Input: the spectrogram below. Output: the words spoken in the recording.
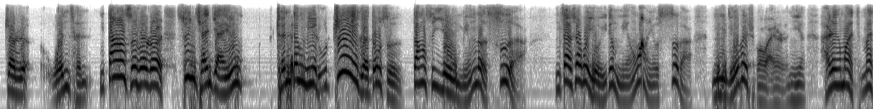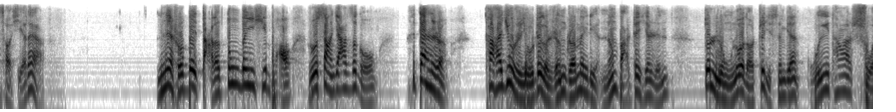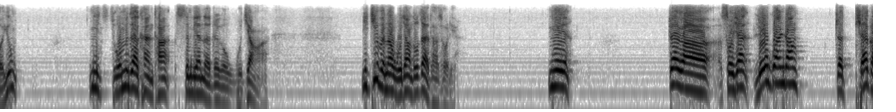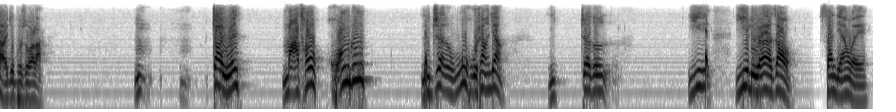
这是。文臣，你当时说说孙权、简雍、陈登、糜竺，这个都是当时有名的士啊。你在社会有一定名望、有势的，你刘备什么玩意儿？你还是一个卖卖草鞋的呀？你那时候被打的东奔西跑，如丧家之狗，但是他还就是有这个人格魅力，能把这些人都笼络到自己身边，为他所用。你我们再看他身边的这个武将啊。你基本的武将都在他手里。你这个首先刘关张这铁杆就不说了，嗯，赵云、马超、黄忠，你这五虎上将，你这都一一吕二赵三典韦，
